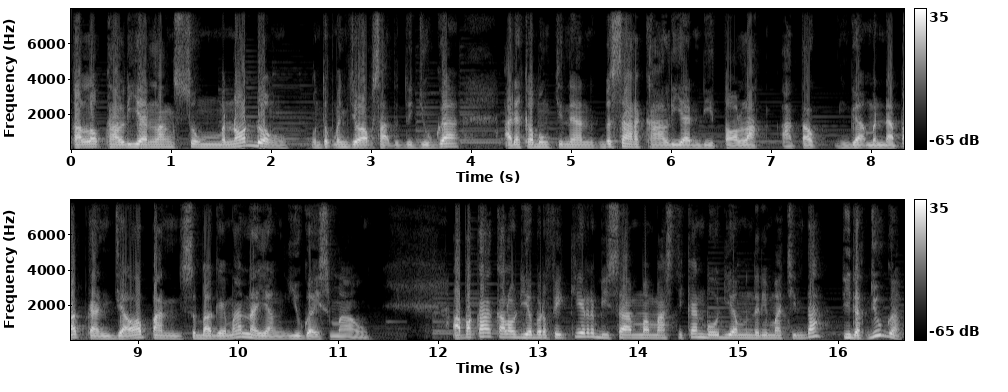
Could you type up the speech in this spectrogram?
Kalau kalian langsung menodong untuk menjawab saat itu juga, ada kemungkinan besar kalian ditolak atau nggak mendapatkan jawaban sebagaimana yang you guys mau. Apakah kalau dia berpikir bisa memastikan bahwa dia menerima cinta? Tidak juga.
